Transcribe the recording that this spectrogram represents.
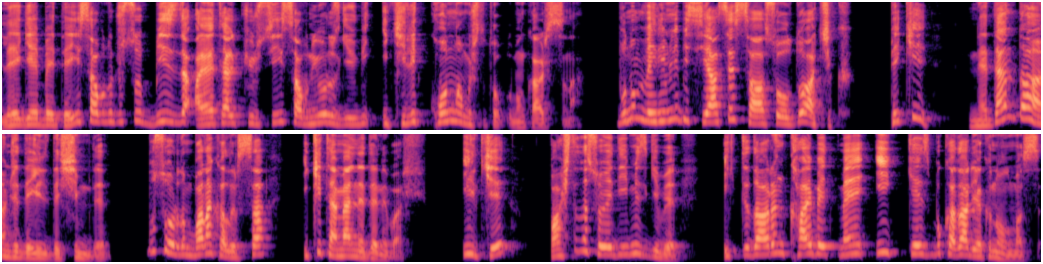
LGBT'yi savunucusu biz de Ayetel Kürsi'yi savunuyoruz gibi bir ikilik konmamıştı toplumun karşısına. Bunun verimli bir siyaset sahası olduğu açık. Peki neden daha önce değil de şimdi? Bu sorunun bana kalırsa iki temel nedeni var. İlki başta da söylediğimiz gibi iktidarın kaybetmeye ilk kez bu kadar yakın olması.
